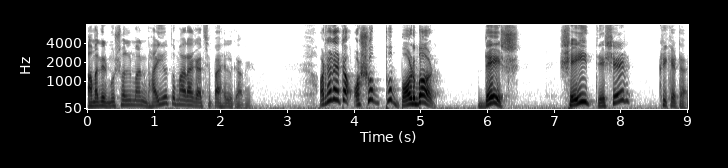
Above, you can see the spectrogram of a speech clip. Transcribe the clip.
আমাদের মুসলমান ভাইও তো মারা গেছে পাহেলগামে। অর্থাৎ একটা অসভ্য বর্বর দেশ, সেই দেশের ক্রিকেটার।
